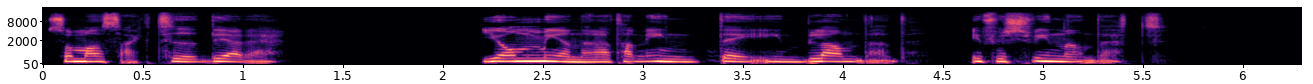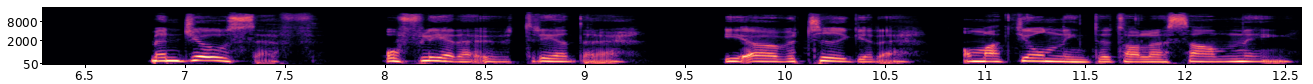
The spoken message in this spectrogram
som han sagt tidigare. John menar att han inte är inblandad i försvinnandet. Men Joseph och flera utredare är övertygade om att John inte talar sanning.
